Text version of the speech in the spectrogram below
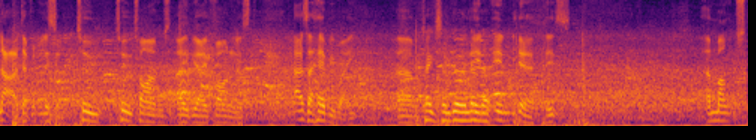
No, definitely. Listen, two two times ABA finalist as a heavyweight. Takes some doing, doesn't in it? yeah, it's amongst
